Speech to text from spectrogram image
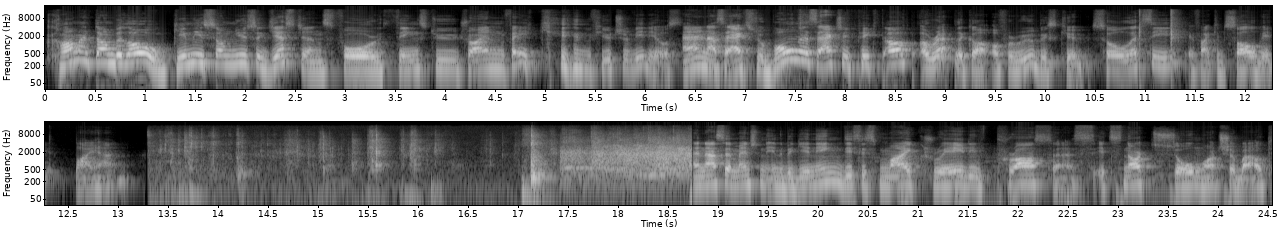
Comment down below, give me some new suggestions for things to try and fake in future videos. And as an extra bonus, I actually picked up a replica of a Rubik's Cube. So let's see if I can solve it by hand. And as I mentioned in the beginning, this is my creative process. It's not so much about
